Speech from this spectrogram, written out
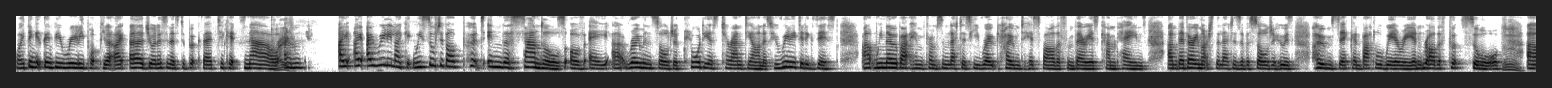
Well, I think it's going to be really popular. I urge your listeners to book their tickets now. Um, I, I, I really like it. We sort of are put in the sandals of a uh, Roman soldier, Claudius Terentianus, who really did exist. Uh, we know about him from some letters he wrote home to his father from various campaigns. Um, they're very much the letters of a soldier who is homesick and battle weary and rather footsore. Um,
